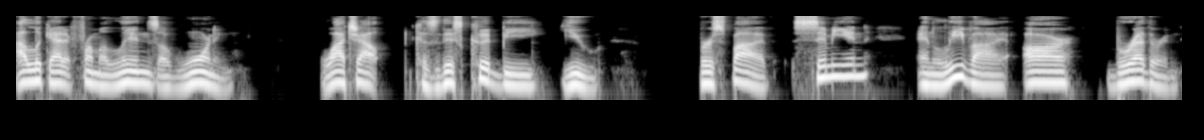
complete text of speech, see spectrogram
I look at it from a lens of warning. Watch out, because this could be you. Verse 5 Simeon and Levi are brethren,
